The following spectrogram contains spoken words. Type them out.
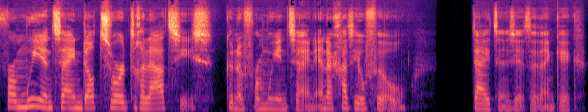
vermoeiend zijn. Dat soort relaties kunnen vermoeiend zijn. En daar gaat heel veel tijd in zitten, denk ik.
